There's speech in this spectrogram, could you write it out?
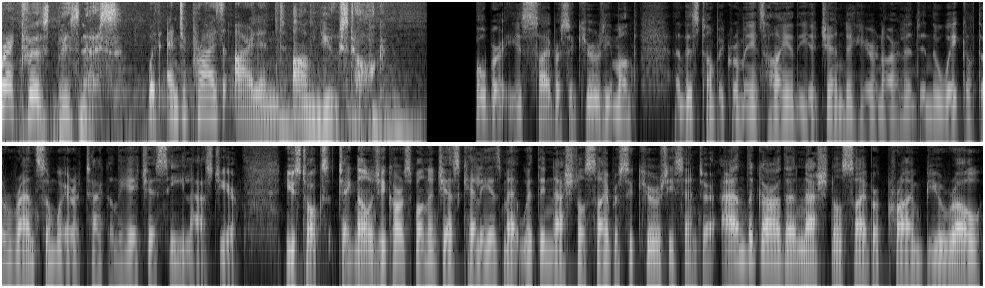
Breakfast Business with Enterprise Ireland on Newstalk. October is Cybersecurity Month, and this topic remains high in the agenda here in Ireland in the wake of the ransomware attack on the HSE last year. Newstalk's technology correspondent Jess Kelly has met with the National Cybersecurity Centre and the Garda National Cybercrime Bureau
